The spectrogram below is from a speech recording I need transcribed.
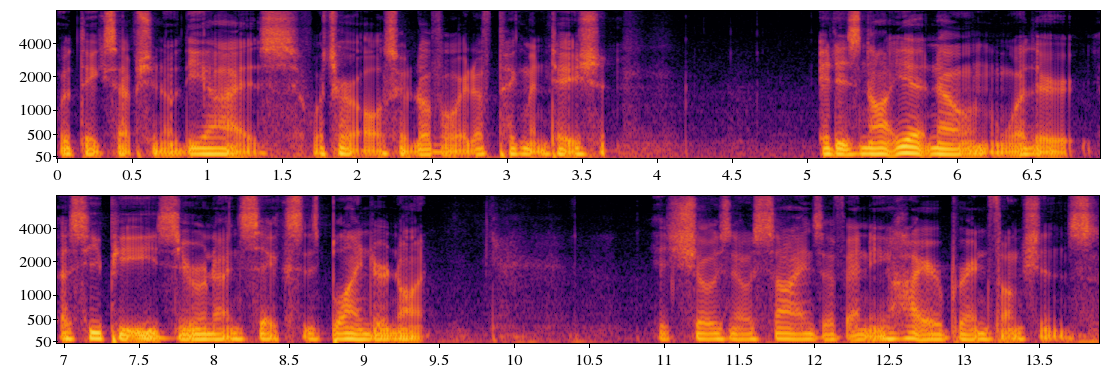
with the exception of the eyes, which are also devoid of pigmentation. It is not yet known whether SCP 096 is blind or not. It shows no signs of any higher brain functions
